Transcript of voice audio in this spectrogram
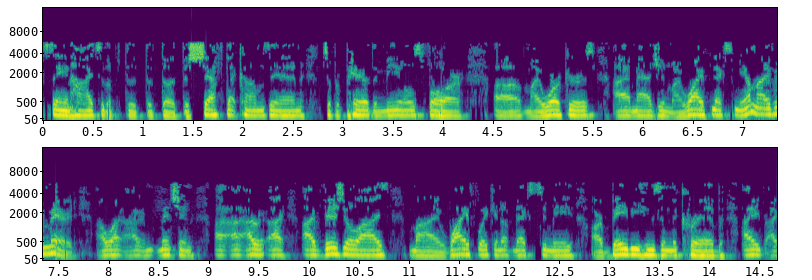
saying hi to the the, the, the chef that comes in to prepare the meals for uh, my workers. I imagine my wife next to me. I'm not even married. I, I mentioned I, I, I, I visualize my wife waking up next to me, our baby who's in the crib. I, I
